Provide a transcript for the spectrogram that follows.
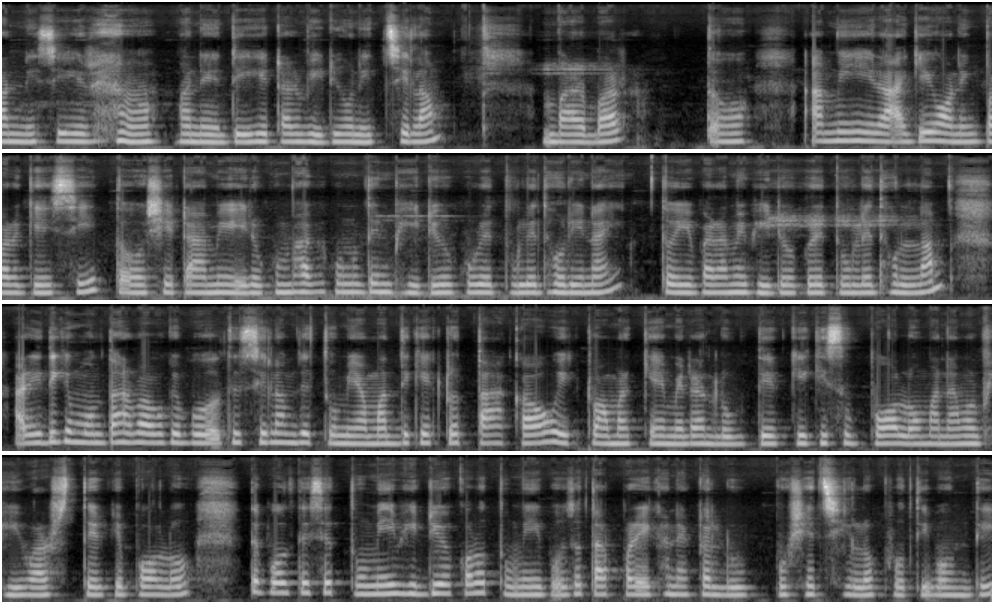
আর নিচের মানে ডিহেটার ভিডিও নিচ্ছিলাম বারবার। তো আমি এর আগে অনেকবার গেছি, তো সেটা আমি এরকমভাবে কোনো দিন ভিডিও করে তুলে ধরি নাই। তো এবার আমি ভিডিও করে তুলে ধরলাম। আর এদিকে মন্তাহার বাবুকে বলতেছিলাম যে, তুমি আমার দিকে একটু তাকাও, একটু আমার ক্যামেরার লোকদেরকে কিছু বলো মানে আমার ভিউয়ার্সদেরকে বলো। তো বলতেছে, তুমিই ভিডিও করো, তুমিই বোঝো। তারপরে এখানে একটা লুক বসেছিল প্রতিবন্ধী,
